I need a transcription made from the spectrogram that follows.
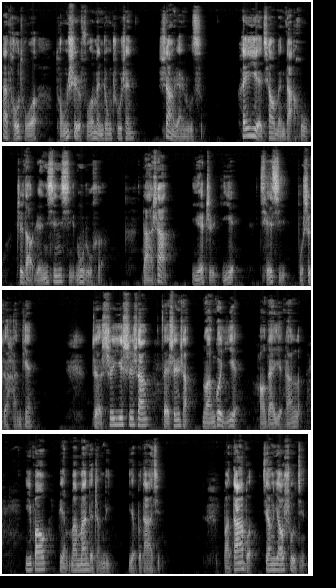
那头陀同是佛门中出身，尚然如此。黑夜敲门打户，知道人心喜怒如何。打煞也只一夜，且喜不是个寒天。这湿衣湿裳在身上暖过一夜，好歹也干了。衣包便慢慢的整理，也不打紧。把搭膊将腰束紧，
